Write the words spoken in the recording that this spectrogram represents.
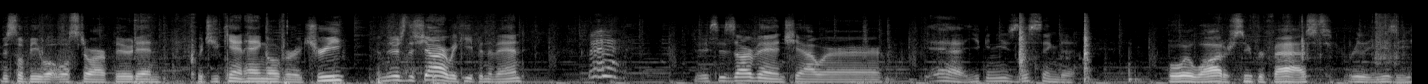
This will be what we'll store our food in, which you can't hang over a tree. And there's the shower we keep in the van. this is our van shower. Yeah, you can use this thing to boil water super fast, really easy.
